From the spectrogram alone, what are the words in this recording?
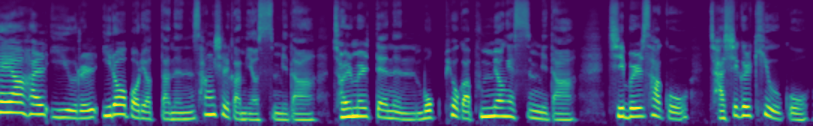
해야 할 이유를 잃어버렸다는 상실감이었습니다. 젊을 때는 목표가 분명했습니다. 집을 사고, 자식을 키우고,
